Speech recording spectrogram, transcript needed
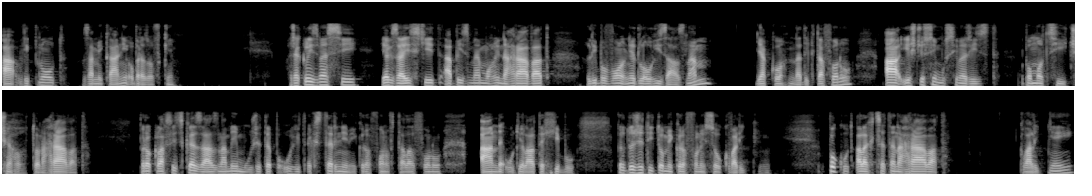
a vypnout zamykání obrazovky. Řekli jsme si, jak zajistit, aby jsme mohli nahrávat libovolně dlouhý záznam, jako na diktafonu, a ještě si musíme říct, pomocí čeho to nahrávat. Pro klasické záznamy můžete použít externí mikrofon v telefonu a neuděláte chybu, protože tyto mikrofony jsou kvalitní. Pokud ale chcete nahrávat kvalitněji,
